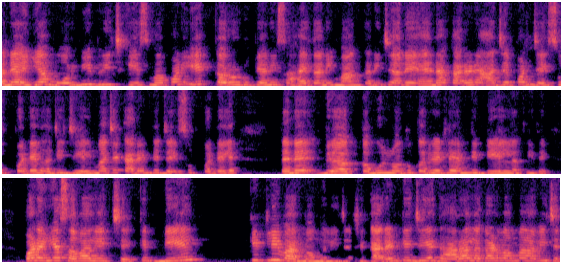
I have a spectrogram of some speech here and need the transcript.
અને અહીંયા મોરબી બ્રિજ કેસમાં પણ એક કરોડ રૂપિયાની સહાયતાની માંગ કરી છે અને એના કારણે આજે પણ જયસુખ પટેલ હજી જેલમાં છે. કારણ કે જયસુખ પટેલે તેને કબૂલ નહોતું કર્યું એટલે એમની બેલ નથી થઈ. પણ અહીંયા સવાલ એ જ છે કે બેલ કેટલી વારમાં મળી જશે? કારણ કે જે ધારા લગાડવામાં આવી છે,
